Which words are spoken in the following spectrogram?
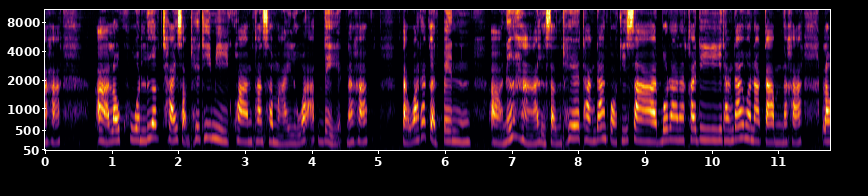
นะคะเราควรเลือกใช้สอนเทศที่มีความทันสมัยหรือว่าอัปเดตนะคะแต่ว่าถ้าเกิดเป็นเนื้อหาหรือสอนเทศทางด้านประวัติศาสตร์ โบราณคดี ทางด้านวรรณกรรมนะคะ เรา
